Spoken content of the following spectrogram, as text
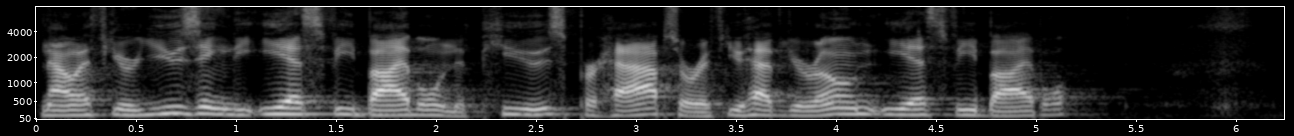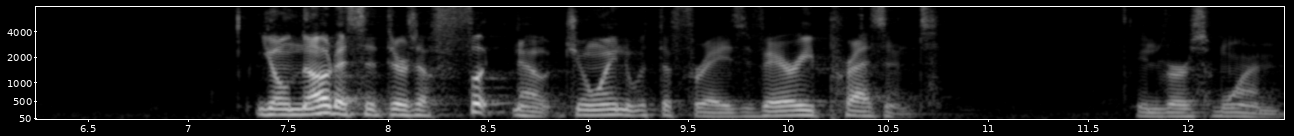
Now, if you're using the ESV Bible in the pews, perhaps, or if you have your own ESV Bible, you'll notice that there's a footnote joined with the phrase very present in verse 1.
